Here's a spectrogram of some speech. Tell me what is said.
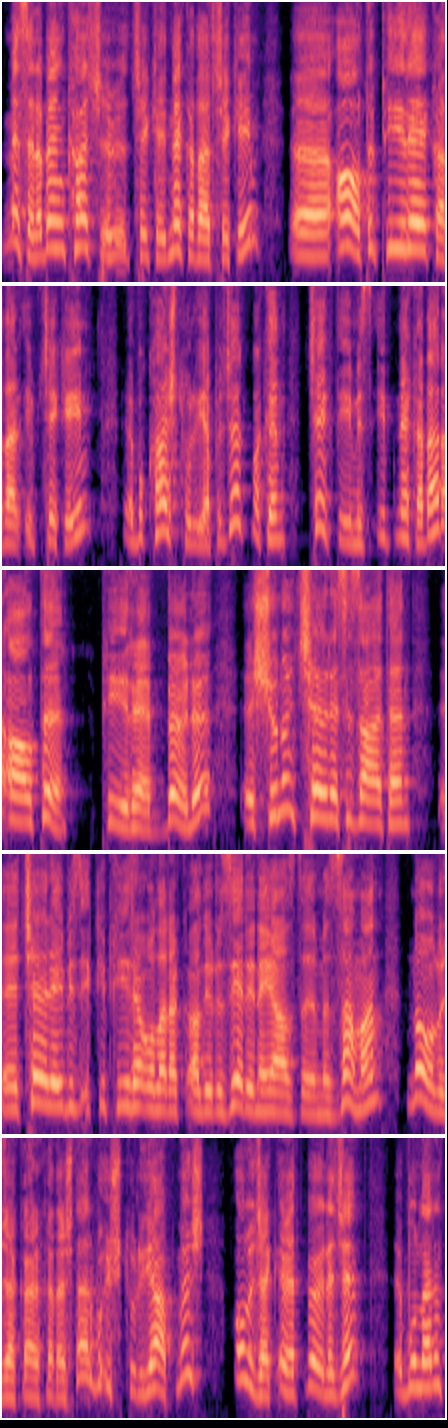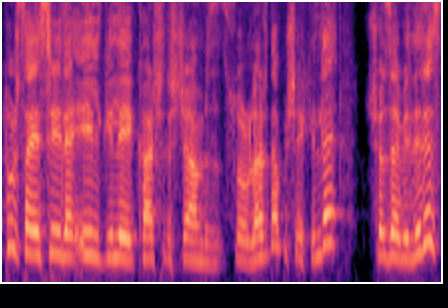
Mesela ben kaç e, çekeyim, ne kadar çekeyim? E, 6 pi r kadar ip çekeyim. E, bu kaç tur yapacak? Bakın çektiğimiz ip ne kadar? 6 pi r bölü. E, şunun çevresi zaten e, çevreyi biz 2 pi r olarak alıyoruz. Yerine yazdığımız zaman ne olacak arkadaşlar? Bu 3 tur yapmış olacak. Evet böylece e, bunların tur sayısı ile ilgili karşılaşacağımız soruları da bu şekilde çözebiliriz.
